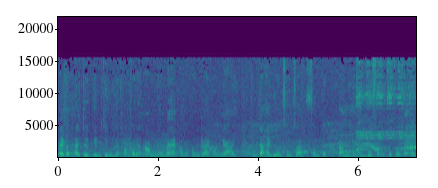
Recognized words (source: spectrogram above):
bạn có thể tự kiểm chứng là không có đàn ông đàn bà không có con trai con gái. Chúng ta hãy dùng phương pháp phân tích 32 bộ phận của cơ thể.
